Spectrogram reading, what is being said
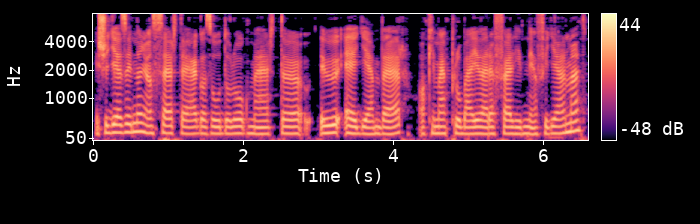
És ugye ez egy nagyon ágazó dolog, mert ő egy ember, aki megpróbálja erre felhívni a figyelmet,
